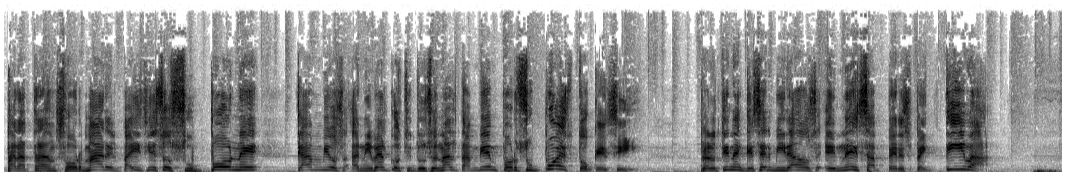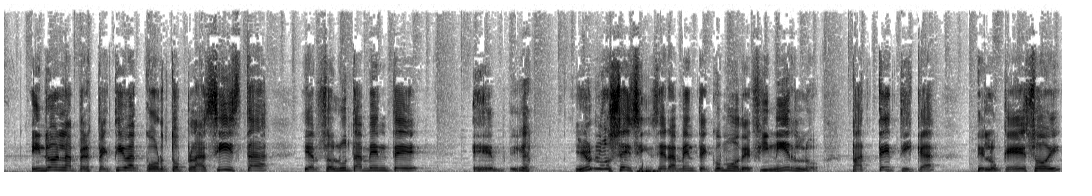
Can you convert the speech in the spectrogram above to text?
Para transformar el país. Y eso supone cambios a nivel constitucional también, por supuesto que sí pero tienen que ser mirados en esa perspectiva y no en la perspectiva cortoplacista y absolutamente, eh, yo no sé sinceramente cómo definirlo, patética de lo que es hoy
